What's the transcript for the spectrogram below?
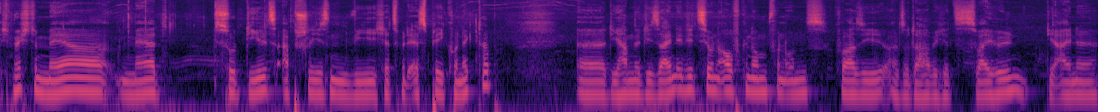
ich möchte mehr, mehr so Deals abschließen, wie ich jetzt mit SP Connect habe. Äh, die haben eine Design-Edition aufgenommen von uns quasi. Also da habe ich jetzt zwei Hüllen. Die eine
